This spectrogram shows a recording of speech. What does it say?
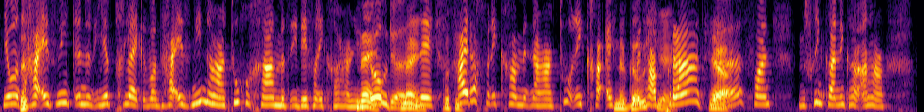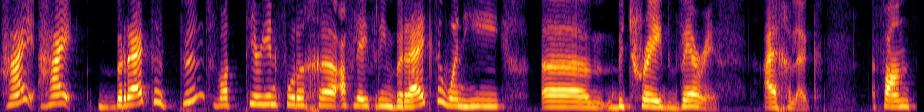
Ja, want Dat- hij is niet in het, je hebt gelijk, want hij is niet naar haar toe gegaan met het idee van ik ga haar nu Nee, doden. nee, precies. hij dacht van ik ga met naar haar toe en ik ga even met haar praten. Ja. Van misschien kan ik haar aan haar. Hij, hij bereikte het punt wat Tyrion vorige aflevering bereikte when he um, betrayed Varys eigenlijk. Van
